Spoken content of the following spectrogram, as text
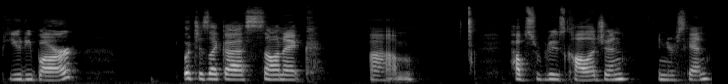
beauty bar, which is like a sonic, um, helps produce collagen in your skin.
